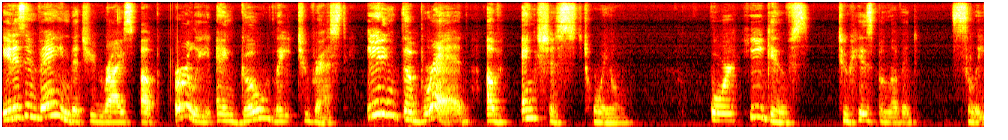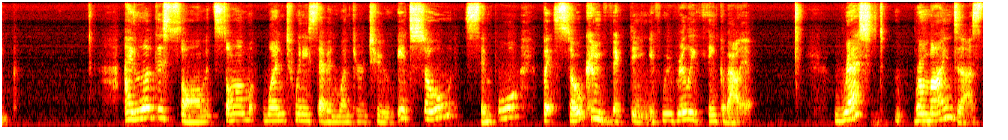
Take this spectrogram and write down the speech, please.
It is in vain that you rise up early and go late to rest eating the bread of anxious toil, for he gives to his beloved sleep. I love this psalm. It's Psalm 127, 1 through 2. It's so simple, but so convicting if we really think about it. Rest reminds us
